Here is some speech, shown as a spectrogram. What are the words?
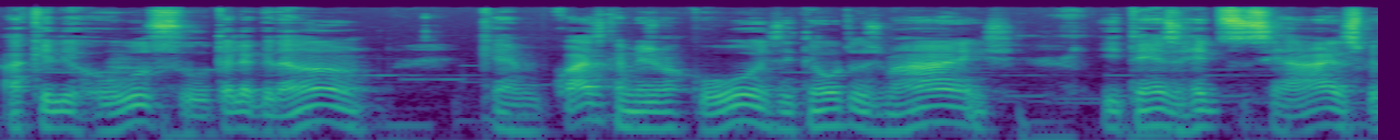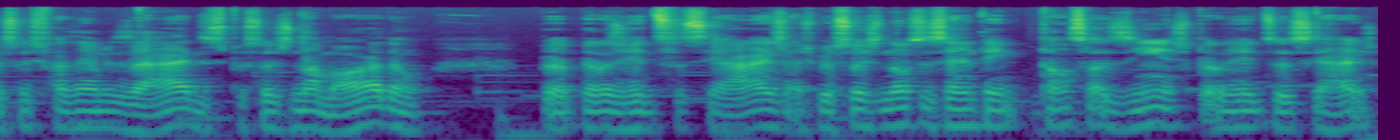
aquele russo, o Telegram, que é quase que a mesma coisa, e tem outros mais. E tem as redes sociais, as pessoas fazem amizades, as pessoas namoram pelas redes sociais, as pessoas não se sentem tão sozinhas pelas redes sociais.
